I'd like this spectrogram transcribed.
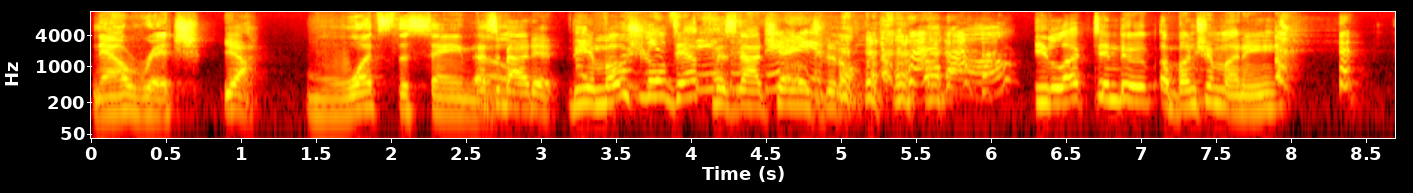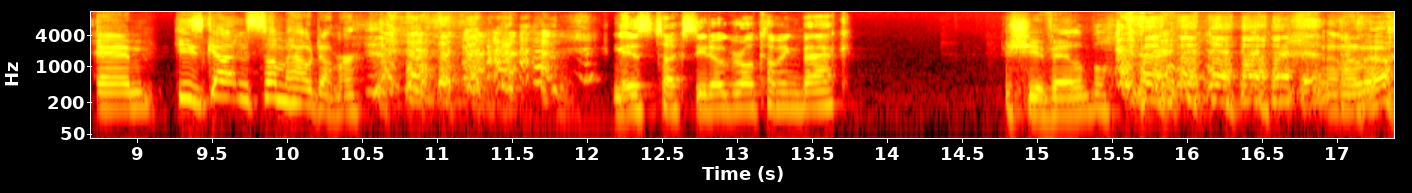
now rich. Yeah. What's the same? That's though? about it. The emotional depth has the not changed same. at all. he lucked into a bunch of money, and he's gotten somehow dumber. Is Tuxedo Girl coming back? Is she available? I don't know.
